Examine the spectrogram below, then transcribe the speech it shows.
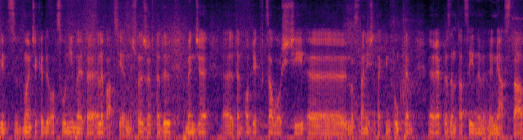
Więc w momencie, kiedy odsłonimy te elewacje, myślę, że wtedy będzie e, ten obiekt w całości e, no, stanie się takim punktem reprezentacyjnym miasta,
